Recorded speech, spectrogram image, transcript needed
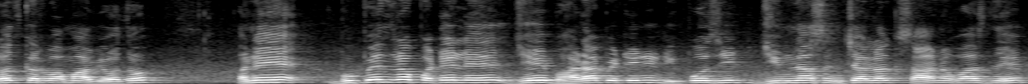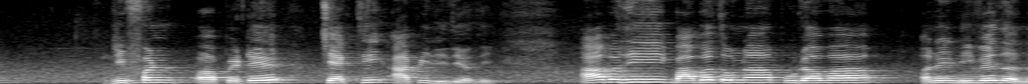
રદ કરવામાં આવ્યો હતો. અને ભૂપેન્દ્ર પટેલે જે ભાડા પેટેની ડિપોઝિટ જીમના સંચાલક શાહનવાઝને રિફંડ પેટે ચેકથી આપી દીધી હતી. આ બધી બાબતોના પુરાવા અને નિવેદન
